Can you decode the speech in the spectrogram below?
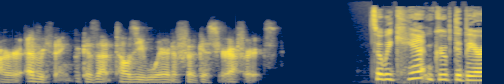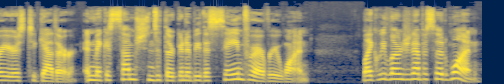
are everything because that tells you where to focus your efforts. So we can't group the barriers together and make assumptions that they're going to be the same for everyone. Like we learned in episode one,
